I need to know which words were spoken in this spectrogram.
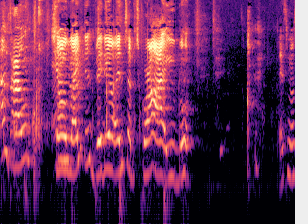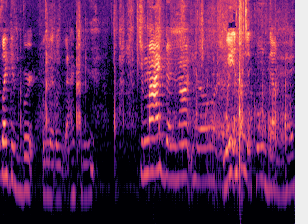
I'm down. So like this video and subscribe. It smells like it's burnt a little actually. Jamai does not know. Wait until it cools down, okay?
